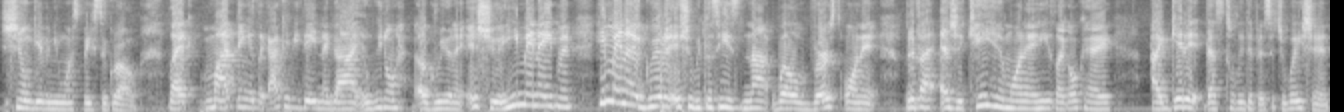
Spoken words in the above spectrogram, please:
she don't give anyone space to grow. Like my thing is like I could be dating a guy and we don't agree on an issue, and he may not even he may not agree on the issue because he's not well versed on it. But if I educate him on it, he's like, okay, I get it. That's a totally different situation.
